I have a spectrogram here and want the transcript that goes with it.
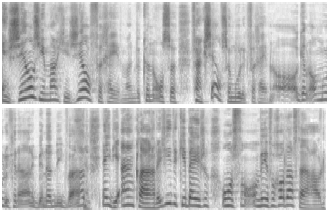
En zelfs je mag jezelf vergeven, want we kunnen ons vaak zelf zo moeilijk vergeven. Oh, ik heb het al moeilijk gedaan, ik ben dat niet waard. Nee, die aanklager is iedere keer bezig om ons van, om weer van God af te houden.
